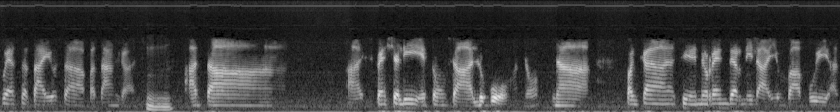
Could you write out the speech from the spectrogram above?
pwersa tayo sa Batangas. Mm-hmm. At uh, uh, especially itong sa Lubo, no, na pagka sinurrender nila yung baboy at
